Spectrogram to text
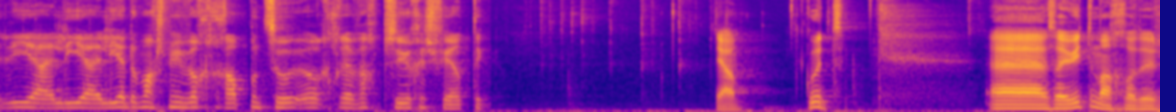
Lia, Lia, Lia, du machst mich wirklich ab und zu einfach psychisch fertig. Ja, gut. Äh, soll ich weitermachen, oder?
